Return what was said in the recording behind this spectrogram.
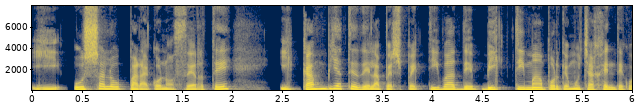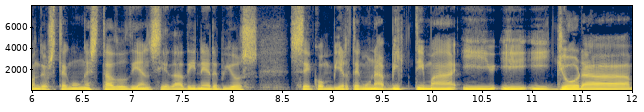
y úsalo para conocerte y cámbiate de la perspectiva de víctima, porque mucha gente cuando está en un estado de ansiedad y nervios se convierte en una víctima y, llora,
